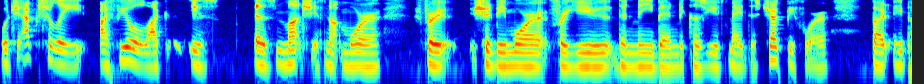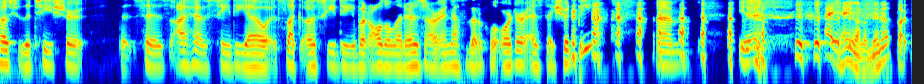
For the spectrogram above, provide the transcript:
which actually I feel like is as much, if not more, for should be more for you than me, Ben, because you've made this joke before. But he posted the T-shirt that says "I have CDO." It's like OCD, but all the letters are in alphabetical order as they should be. um, you know, hey, hang on a minute. But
